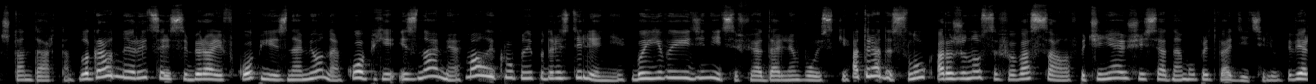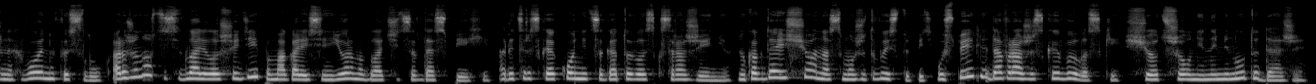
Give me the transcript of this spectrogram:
штандартам. Благородные рыцари собирали в копья и знамена, копья и знамя, малые и крупные подразделения, боевые единицы в феодальном войске, отряды слуг, оруженосцев и вассалов, подчиняющиеся одному предводителю, верных воинов и слуг. Оруженосцы седлали лошадей и помогали сеньорам облачиться в доспехи. Рыцарская конница готовилась к сражению. Но когда еще она сможет выступить? Успеет ли до вражеской вылазки? Счет шел не на минуты даже,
